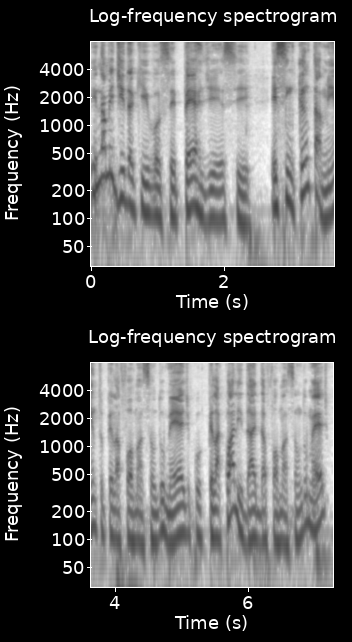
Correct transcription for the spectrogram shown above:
E na medida que você perde esse esse encantamento pela formação do médico, pela qualidade da formação do médico,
